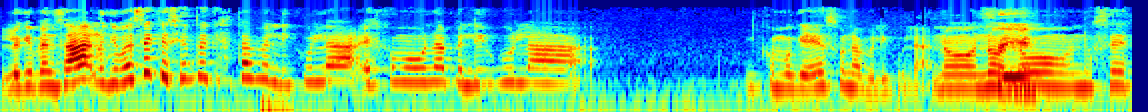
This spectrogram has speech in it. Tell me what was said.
lo que pensaba. Lo que pasa es que siento que esta película es como una película, como que es una película. No, no, Sí. no, no sé.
